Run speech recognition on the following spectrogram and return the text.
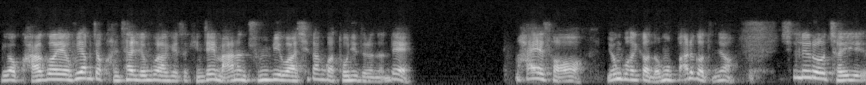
우리가 과거에 후양적 관찰 연구하기 위해서 굉장히 많은 준비와 시간과 돈이 들었는데 하에서 연구하기가 너무 빠르거든요. 실례로 저희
